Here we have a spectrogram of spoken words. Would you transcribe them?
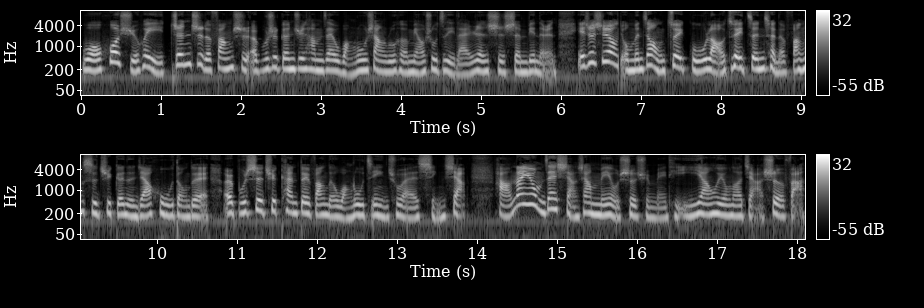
我或许会以真挚的方式，而不是根据他们在网络上如何描述自己来认识身边的人，也就是用我们这种最古老、最真诚的方式去跟人家互动，对，而不是去看对方的网络经营出来的形象。好，那因为我们在想象没有社群媒体一样会用到假设法，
